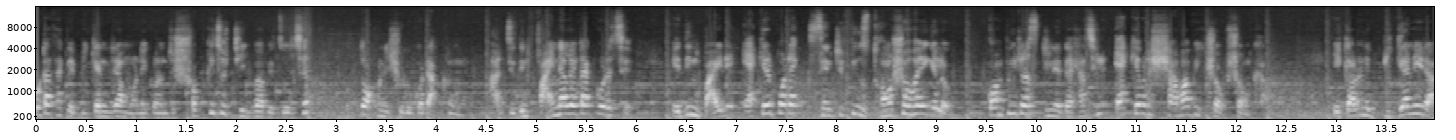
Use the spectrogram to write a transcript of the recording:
ওটা থাকলে বিজ্ঞানীরা মনে করেন যে সব কিছু ঠিকভাবে চলছে, তখনই শুরু করে আক্রমণ। আর যেদিন ফাইনাল অ্যাটাক করেছে, এদিন বাইরে একের পর এক সেন্ট্রিফিউজ ধ্বংস হয়ে গেল কম্পিউটার স্ক্রিনে দেখা ছিল একেবারে স্বাভাবিক সব সংখ্যা। এই কারণে বিজ্ঞানীরা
